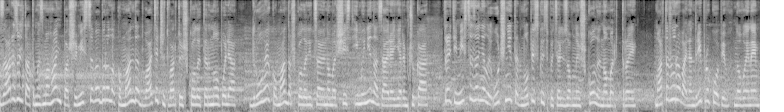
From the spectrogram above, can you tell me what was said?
За результатами змагань перше місце виборола команда 24-ї школи Тернополя. Друге команда школи ліцею номер 6 імені Назаря Яремчука. Третє місце зайняли учні Тернопільської спеціалізованої школи номер 3 Марта Журавель, Андрій Прокопів. Новини.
